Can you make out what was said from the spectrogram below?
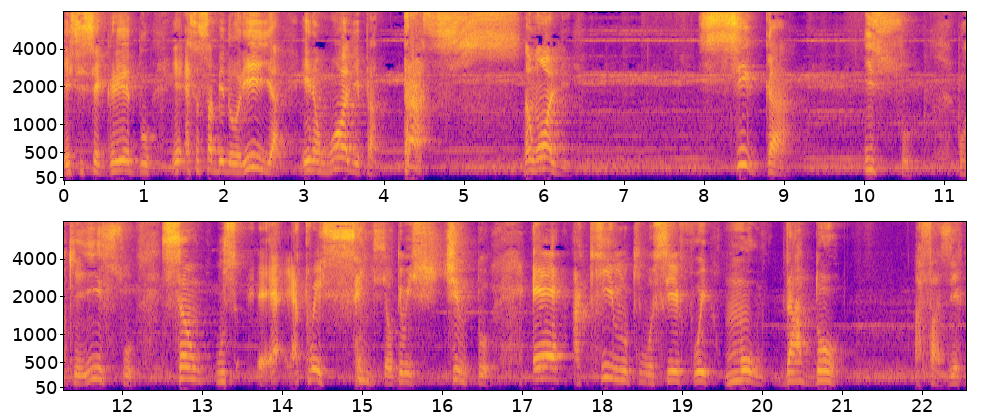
esse segredo, essa sabedoria e não olhe para trás. Não olhe. Siga isso, porque isso são os é, é a tua essência, o teu instinto, é aquilo que você foi moldado a fazer.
